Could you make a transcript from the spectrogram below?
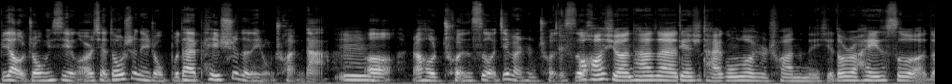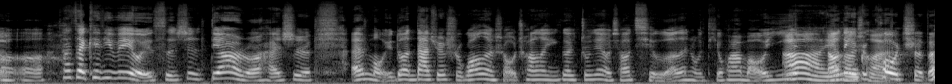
比较中性，而且都是那种不带配饰的那种穿搭。嗯然后纯色，基本是纯色。我好喜欢他在电视台工作时穿的那些，都是黑色的。嗯嗯，他在 KTV 有一次是第二轮还是哎某一段大学时光的时候，穿了一个中间有小企鹅的那种提花毛衣，啊然后那个是 Coach 的，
